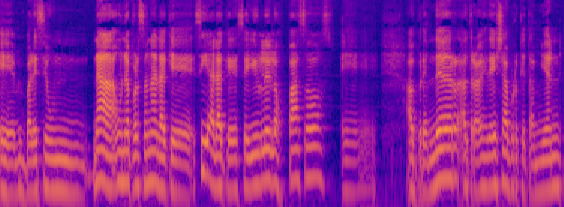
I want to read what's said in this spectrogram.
eh, me parece un, nada, una persona a la que, sí, a la que seguirle los pasos, eh, aprender a través de ella, porque también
